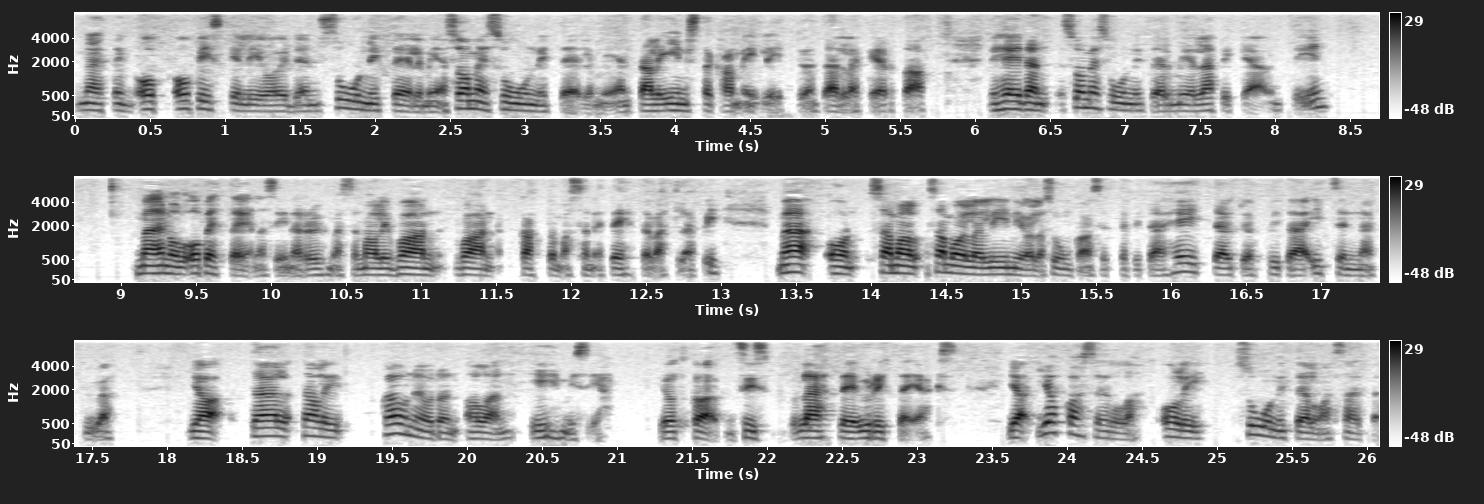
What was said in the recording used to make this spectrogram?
näiden opiskelijoiden suunnitelmien, somesuunnitelmien, tämä oli Instagramiin liittyen tällä kertaa, niin heidän somesuunnitelmien läpikäyntiin mä en ollut opettajana siinä ryhmässä, mä olin vaan, vaan katsomassa ne tehtävät läpi. Mä oon sama, samoilla linjoilla sun kanssa, että pitää heittäytyä, pitää itse näkyä. Ja tämä oli kauneuden alan ihmisiä, jotka siis lähtee yrittäjäksi. Ja jokaisella oli suunnitelmassa, että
